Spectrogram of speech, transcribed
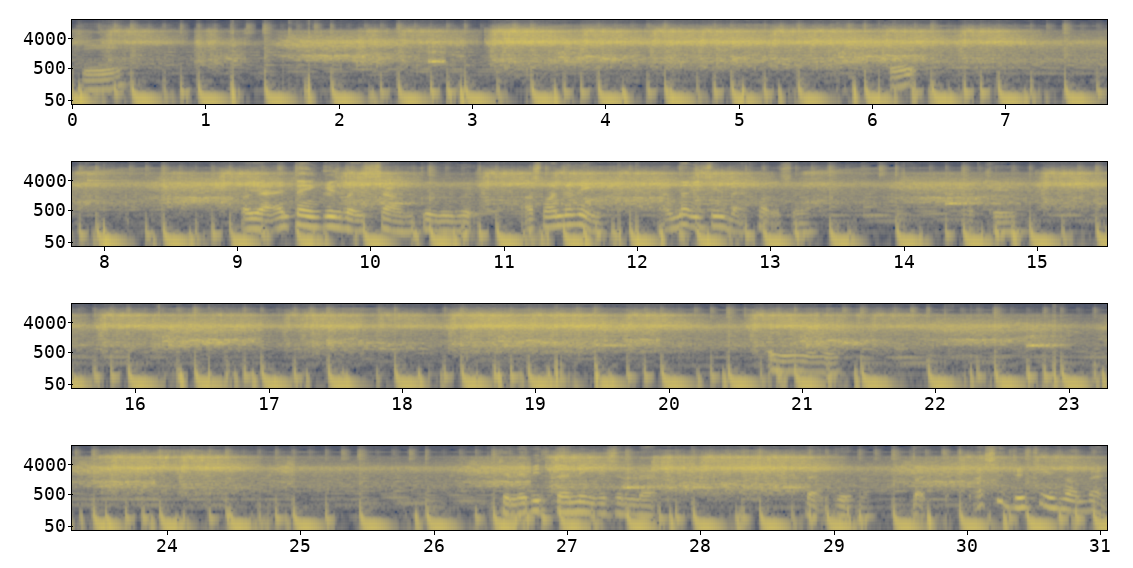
Okay. Oh. Oh yeah, enter increase by itself. Good, good, good. I was wondering. I'm not using Black Hawk so. Okay. Okay, maybe turning isn't that that good. But actually drifting is not bad.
